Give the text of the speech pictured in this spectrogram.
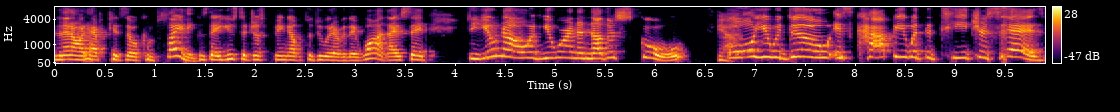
and then I would have kids that were complaining because they're used to just being able to do whatever they want. I said, Do you know if you were in another school, Yeah. all you would do is copy what the teacher says?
